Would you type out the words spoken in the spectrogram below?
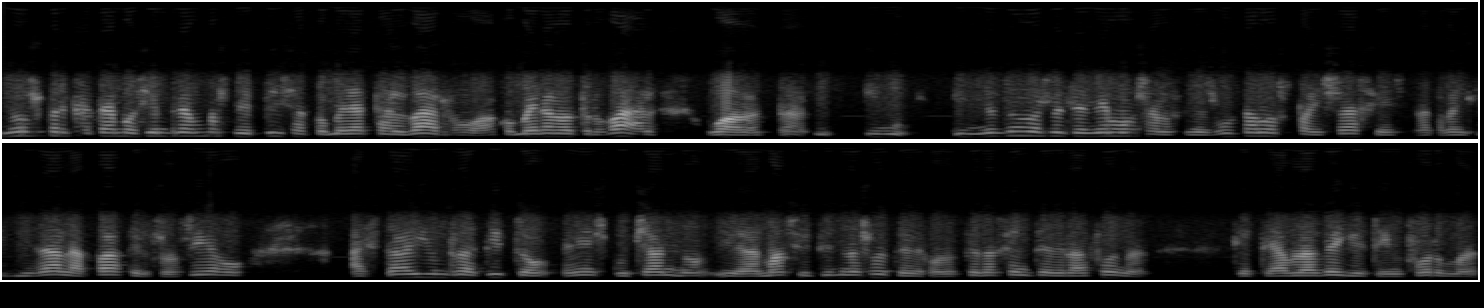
nos percatamos, siempre vamos deprisa a comer a tal bar o a comer al otro bar, o a, y, y nosotros nos detenemos a los que nos gustan los paisajes, la tranquilidad, la paz, el sosiego, a estar ahí un ratito eh, escuchando y además si tienes la suerte de conocer a gente de la zona que te habla de ello y te informa,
